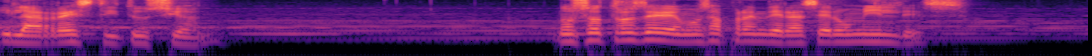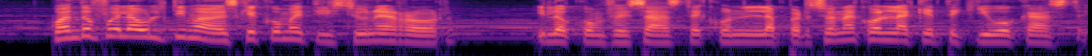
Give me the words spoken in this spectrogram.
la restitución. Nosotros debemos aprender a ser humildes. ¿Cuándo fue la última vez que cometiste un error y lo confesaste con la persona con la que te equivocaste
